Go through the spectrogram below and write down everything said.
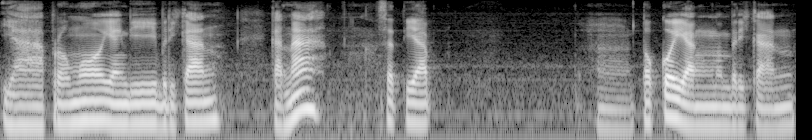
ya promo yang diberikan. Karena setiap uh, toko yang memberikan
